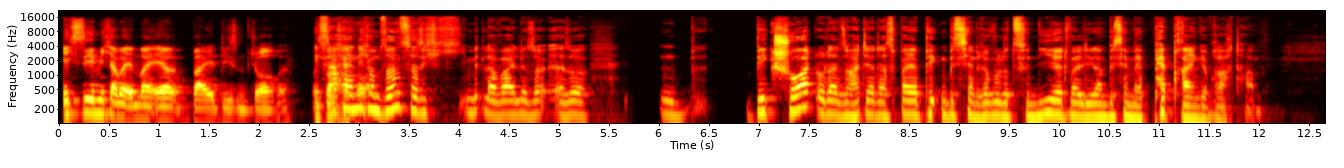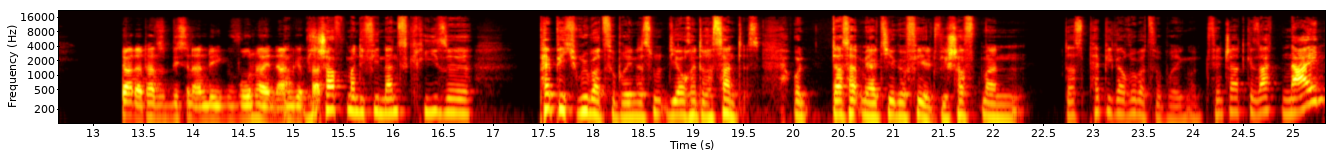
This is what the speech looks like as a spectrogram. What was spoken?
Ich sehe mich aber immer eher bei diesem Genre. Und ich sage ja nicht umsonst, dass ich mittlerweile so, also Big Short oder so hat ja das Biopic ein bisschen revolutioniert, weil die da ein bisschen mehr Pep reingebracht haben. Ja, das hat so ein bisschen an die Gewohnheiten ja, angepasst. Wie schafft man die Finanzkrise peppig rüberzubringen, dass die auch interessant ist. Und das hat mir halt hier gefehlt. Wie schafft man das peppiger rüberzubringen? Und Fincher hat gesagt, nein,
